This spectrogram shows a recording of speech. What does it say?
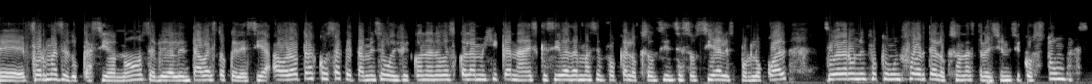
eh, formas de educación, ¿no? Se violentaba esto que decía. Ahora, otra cosa que también se modificó en la nueva escuela mexicana es que se iba a dar más enfoque a lo que son ciencias sociales, por lo cual se iba a dar un enfoque muy fuerte a lo que son las tradiciones y costumbres,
